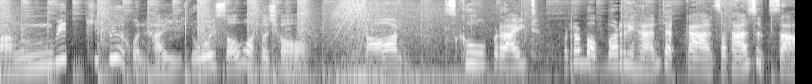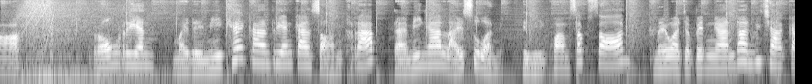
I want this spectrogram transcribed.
พลังวิทย์คิดเพื่อคนไทย โดย สวทช ตอน School Bright ระบบบริหารจัดการสถานศึกษา โรงเรียนไม่ได้มีแค่การเรียนการสอนครับ แต่มีงานหลายส่วนที่มีความซับซ้อน ไม่ว่าจะเป็นงานด้านวิชาก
